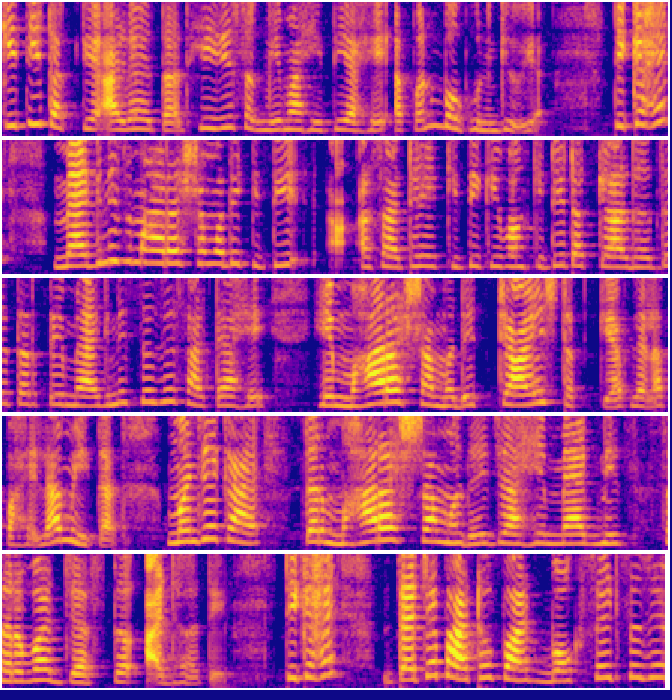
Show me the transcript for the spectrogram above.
किती टक्के आढळतात ही जी सगळी माहिती आहे आपण बघून घेऊया. ठीक आहे? मॅग्नीज महाराष्ट्रामध्ये किती साठे किती किंवा किती टक्के आढळते तर ते मॅग्नीजचे जे साठे आहे हे महाराष्ट्रामध्ये चाळीस टक्के आपल्याला पाहायला मिळतात. म्हणजे काय? तर महाराष्ट्रामध्ये जे आहे मॅग्नीज सर्वात जास्त आढळते. ठीक आहे? त्याच्या पाठोपाठ बॉक्साईटचं जे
